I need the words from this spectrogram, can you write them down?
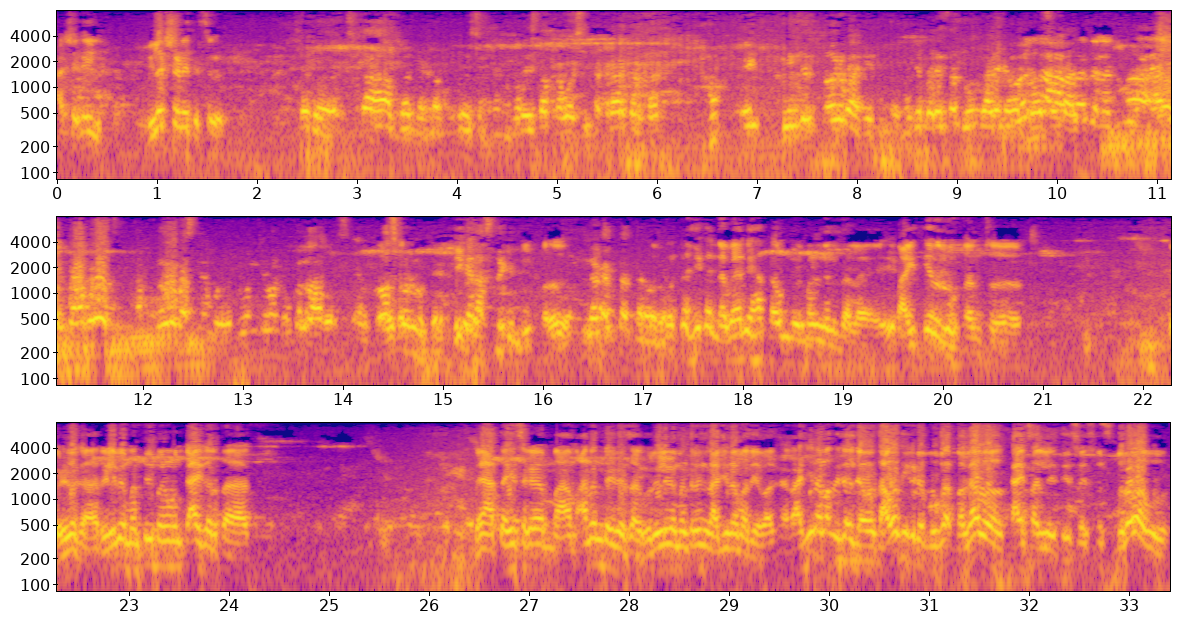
असे काही विलक्षण आहे ते सगळं. हा अपघात घडला बरेचदा प्रवासी तक्रार करतात. खूप एक डेंजर कर्व आहे म्हणजे बरेचदा दोन गाड्या जेव्हा त्यामुळेच कर्व असल्यामुळे दोन जेव्हा लोकल क्रॉस करून होते. ठीक आहे जास्त किमती बरोबर. लटकतात त्यावर हे काय नव्याने हा काऊन निर्माण नाही झालाय? हे माहिती आहे ना लोकांचं. कळलं का? रेल्वे मंत्री म्हणून काय करतात? आता हे सगळं मा- आनंद आहे त्याचा. रेल्वे मंत्र्यांनी राजीनामा द्यावा. राजीनामा कशाला द्यावा. जावं तिकडे बघा- बघावं काय चाललंय ते. सु- सुधारावं.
